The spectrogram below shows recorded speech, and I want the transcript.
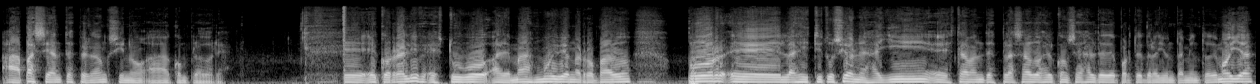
a paseantes, perdón, sino a compradores. Eh, estuvo además muy bien arropado por eh, las instituciones. Allí estaban desplazados el concejal de deportes del Ayuntamiento de Moya,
